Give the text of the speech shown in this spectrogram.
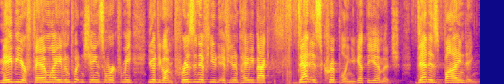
Maybe your family I even put in chains to work for me. You had to go in prison if you, if you didn't pay me back. Debt is crippling. You get the image. Debt is binding.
